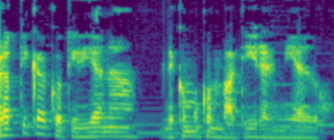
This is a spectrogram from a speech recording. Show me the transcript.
Práctica cotidiana de cómo combatir el miedo.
